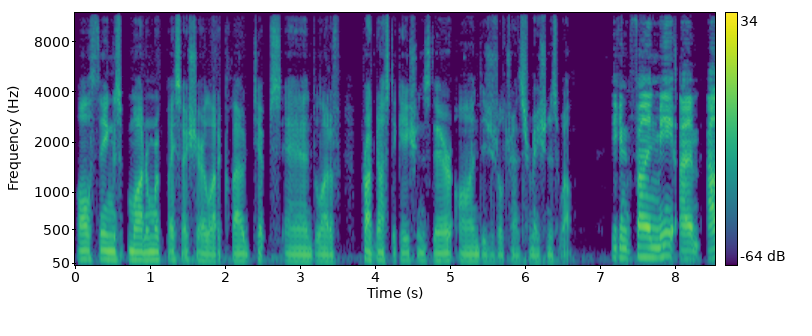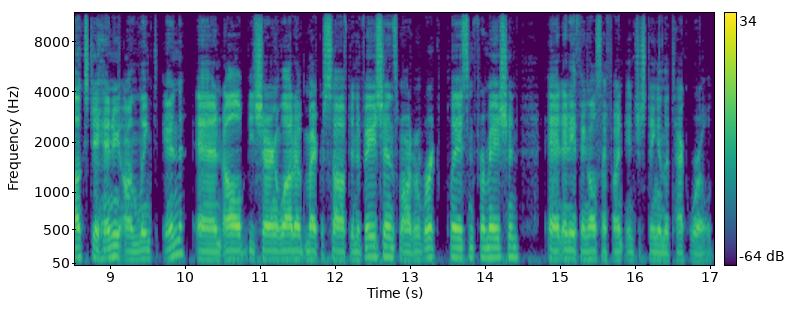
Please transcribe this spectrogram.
All things Modern Workplace. I share a lot of cloud tips and a lot of prognostications there on digital transformation as well. You can find me. I'm Alex J. Henry on LinkedIn, and I'll be sharing a lot of Microsoft innovations, modern workplace information, and anything else I find interesting in the tech world.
